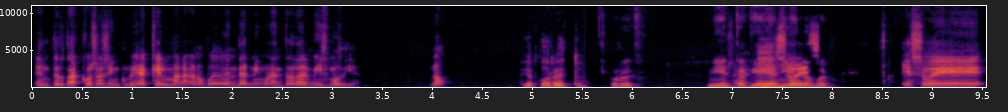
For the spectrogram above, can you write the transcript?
entre otras cosas, incluía que el Málaga no puede vender ninguna entrada el mismo día. ¿No? Correcto. Correcto. Ni en sea, taquilla ni en la web. Eso es. eh,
